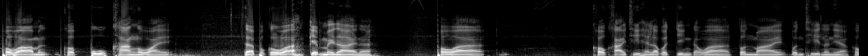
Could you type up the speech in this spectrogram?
เพราะว่ามันเขาปลูกค้างเอาไว้ แต่ปรากฏว่าเก็บไม่ได้นะ เพราะว่า เขาขายที่ให้เราก็จริง แต่ว่าต้นไม้บนที่นั้นเนี่ยเขา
